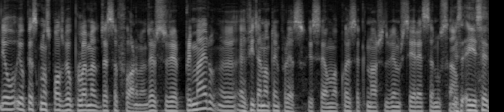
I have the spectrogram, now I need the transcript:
eu, eu penso que não se pode ver o problema dessa forma. Deve-se ver, primeiro, a vida não tem preço. Isso é uma coisa que nós devemos ter essa noção. Esse, esse é,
